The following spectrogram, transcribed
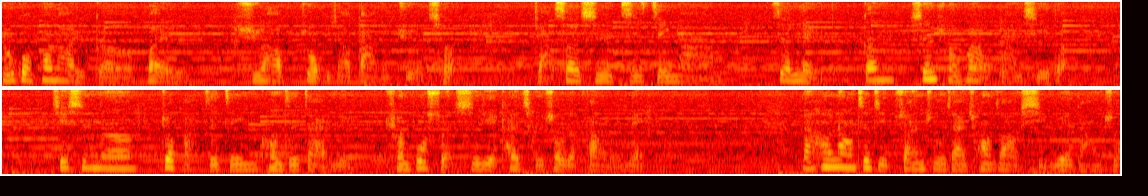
如果碰到一个会需要做比较大的决策，假设是资金啊这类的，跟生存会有关系的。其实呢，就把资金控制在你全部损失也可以承受的范围内，然后让自己专注在创造喜悦当中。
